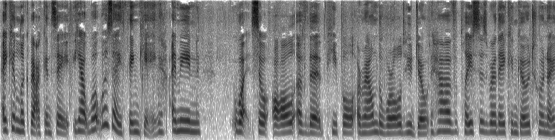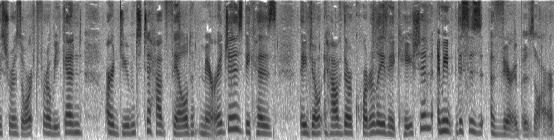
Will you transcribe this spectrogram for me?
I can look back and say, yeah, what was I thinking? I mean, what? So, all of the people around the world who don't have places where they can go to a nice resort for a weekend are doomed to have failed marriages because they don't have their quarterly vacation. I mean, this is a very bizarre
